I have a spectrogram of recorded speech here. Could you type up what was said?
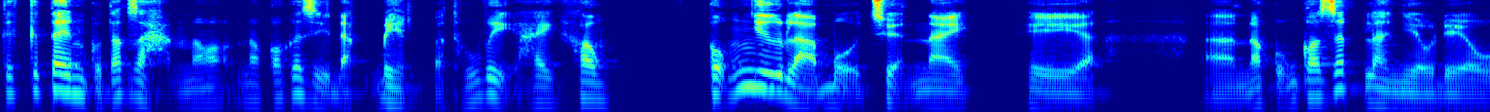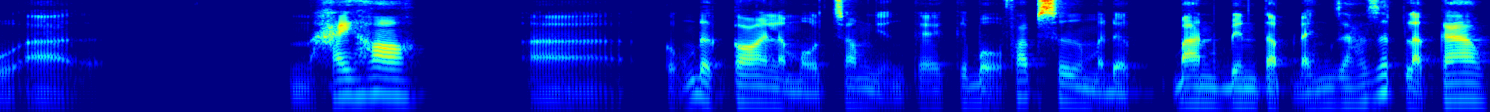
cái cái tên của tác giả nó nó có cái gì đặc biệt và thú vị hay không. Cũng như là bộ truyện này thì uh, nó cũng có rất là nhiều điều uh, hay ho à, cũng được coi là một trong những cái cái bộ pháp sư mà được ban biên tập đánh giá rất là cao.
